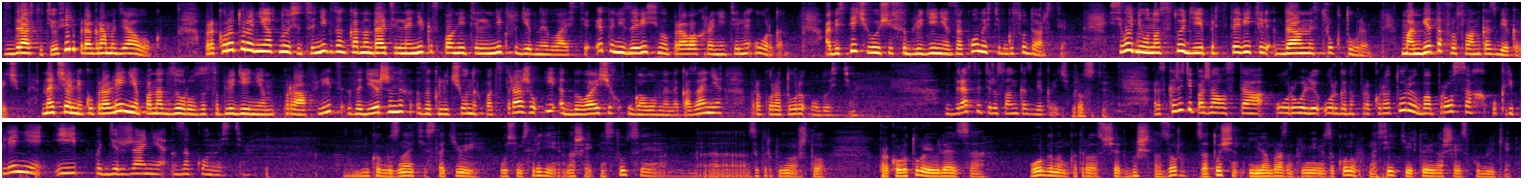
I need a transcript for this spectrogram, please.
Здравствуйте, в эфире программа «Диалог». Прокуратура не относится ни к законодательной, ни к исполнительной, ни к судебной власти. Это независимый правоохранительный орган, обеспечивающий соблюдение законности в государстве. Сегодня у нас в студии представитель данной структуры Мамбетов Руслан Казбекович, начальник управления по надзору за соблюдением прав лиц, задержанных, заключенных под стражу и отбывающих уголовное наказание прокуратуры области. Здравствуйте, Руслан Казбекович. Здравствуйте. Расскажите, пожалуйста, о роли органов прокуратуры в вопросах укрепления и поддержания законности. Ну, как вы знаете, статьей 83 нашей Конституции э, закреплено, что прокуратура является органом, который осуществляет высший надзор за точным и единообразным применением законов на всей территории нашей республики.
